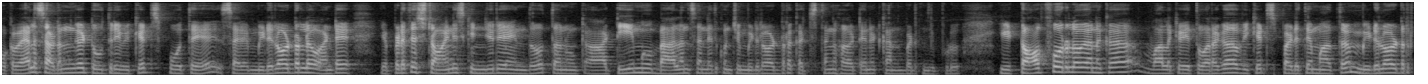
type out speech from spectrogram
ఒకవేళ సడన్గా టూ త్రీ వికెట్స్ పోతే సరే మిడిల్ ఆర్డర్లో అంటే ఎప్పుడైతే స్టాయినిస్కి ఇంజురీ అయిందో తను ఆ టీము బ్యాలెన్స్ అనేది కొంచెం మిడిల్ ఆర్డర్ ఖచ్చితంగా హర్ట్ అయినట్టు కనబడుతుంది ఇప్పుడు. ఈ టాప్ ఫోర్లో కనుక వాళ్ళకి త్వరగా వికెట్స్ పడితే మాత్రం మిడిల్ ఆర్డర్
